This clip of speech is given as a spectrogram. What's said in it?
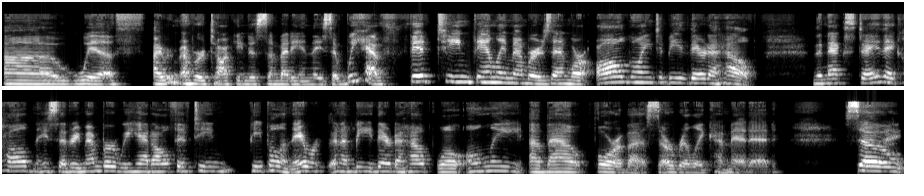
uh, with, I remember talking to somebody and they said, We have 15 family members and we're all going to be there to help. The next day they called and they said, Remember, we had all 15 people and they were going to be there to help. Well, only about four of us are really committed. So right.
